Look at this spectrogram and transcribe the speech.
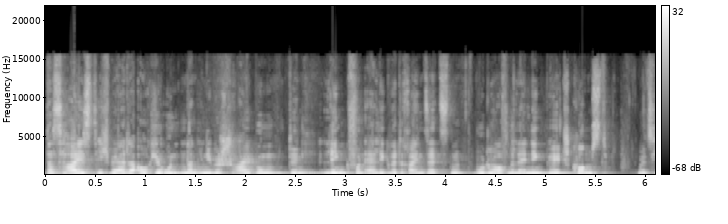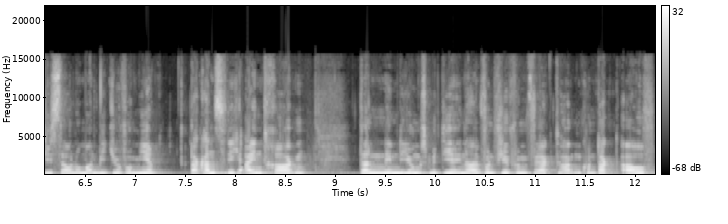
Das heißt, ich werde auch hier unten dann in die Beschreibung den Link von Air Liquid reinsetzen, wo du auf eine Landingpage kommst. Jetzt siehst du auch nochmal ein Video von mir. Da kannst du dich eintragen. Dann nehmen die Jungs mit dir innerhalb von vier, fünf Werktagen Kontakt auf,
